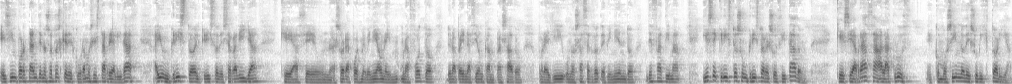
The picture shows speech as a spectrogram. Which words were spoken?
Es importante nosotros que descubramos esta realidad. Hay un Cristo, el Cristo de Serradilla, que hace unas horas pues me venía una, una, foto de una peregrinación que han pasado por allí unos sacerdotes viniendo de Fátima y ese Cristo es un Cristo resucitado que se abraza a la cruz como signo de su victoria.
